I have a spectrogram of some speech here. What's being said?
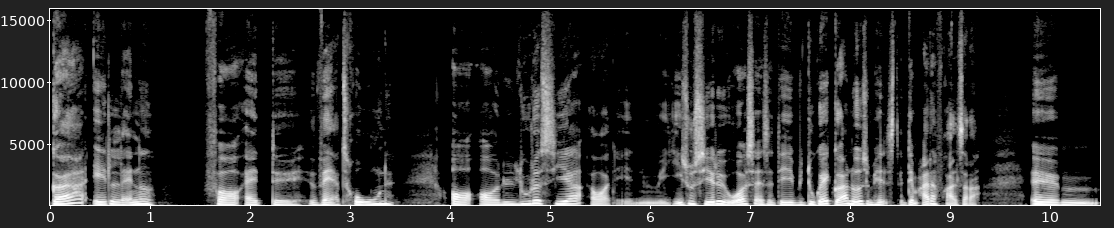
gøre et eller andet for at øh, være troende. Og, og Luther siger, og Jesus siger det jo også, altså det, du kan ikke gøre noget som helst, det er mig, der frelser dig. Øhm,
